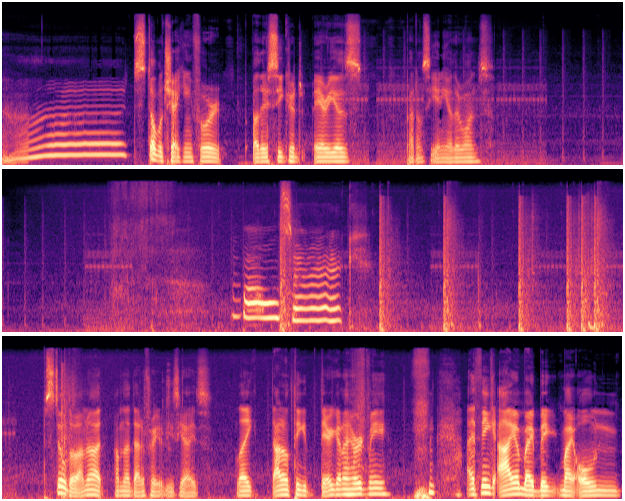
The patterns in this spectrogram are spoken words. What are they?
Uh, just double checking for other secret areas. I don't see any other ones. Ballsack. Still though, I'm not I'm not that afraid of these guys. Like, I don't think they're gonna hurt me. I think I am my big, my own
